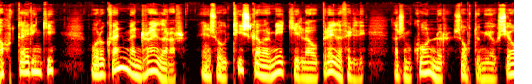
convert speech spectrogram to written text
áttæringi voru kvennmenn ræðarar eins og tíska var mikil á breyðafyrði þar sem konur sóttu mjög sjó.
